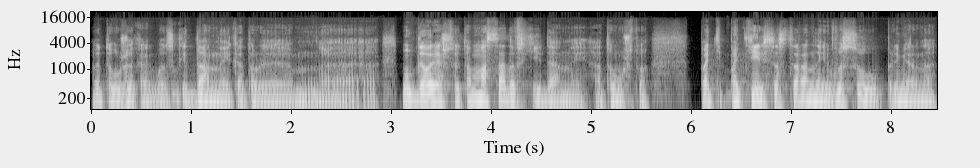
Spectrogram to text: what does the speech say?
Это уже, как бы сказать, данные, которые... Э, ну, говорят, что это массадовские данные о том, что потерь со стороны ВСУ примерно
